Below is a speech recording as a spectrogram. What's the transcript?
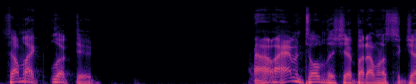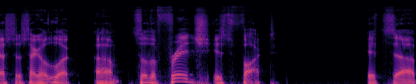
So I'm like, look, dude. I haven't told him this yet, but I want to suggest this. I go, look. Um, so the fridge is fucked. It's uh,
